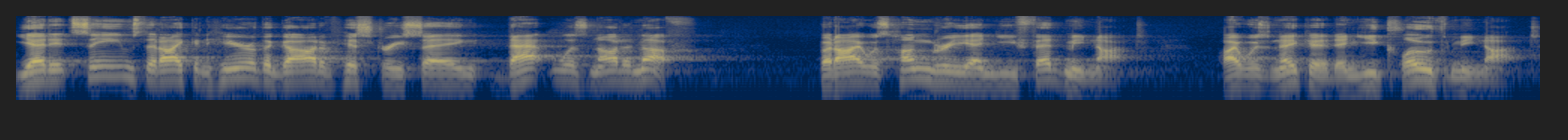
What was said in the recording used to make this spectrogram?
Yet it seems that I can hear the God of history saying, That was not enough. But I was hungry, and ye fed me not. I was naked, and ye clothed me not.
